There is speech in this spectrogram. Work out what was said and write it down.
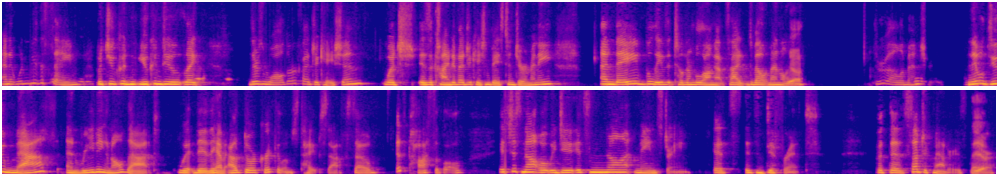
and it wouldn't be the same but you can you can do like there's waldorf education which is a kind of education based in germany and they believe that children belong outside developmentally Yeah. through elementary and they will do math and reading and all that they, they have outdoor curriculums type stuff so it's possible it's just not what we do. It's not mainstream. It's it's different. But the subject matter is there Yeah. there.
